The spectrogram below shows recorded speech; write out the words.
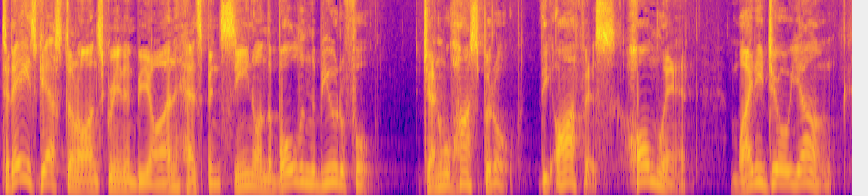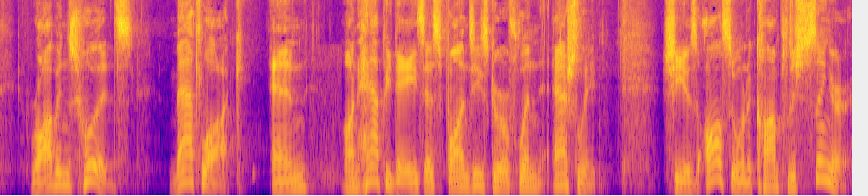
Today's guest on On Screen and Beyond has been seen on The Bold and the Beautiful, General Hospital, The Office, Homeland, Mighty Joe Young, Robin's Hoods, Matlock, and on happy days as Fonzie's girlfriend, Ashley. She is also an accomplished singer,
